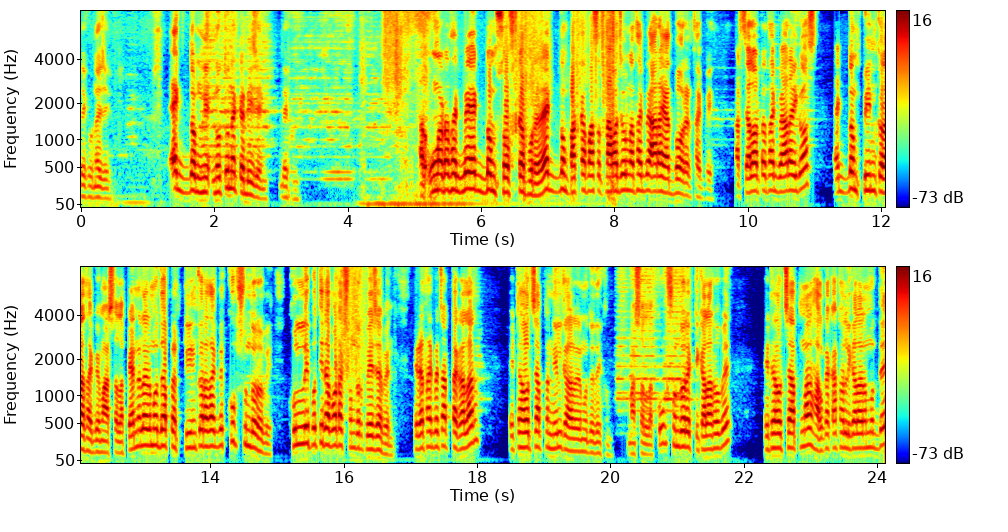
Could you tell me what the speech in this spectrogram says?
দেখুন, এই যে, একদম নতুন একটা ডিজাইন দেখুন। আর ওনাটা থাকবে একদম সফট কাপড়ের, একদম পাক্কা হাত নামাজ ওনা থাকবে, আড়াই হাত বহরের থাকবে। আর স্যালোয়ারটা থাকবে আড়াই গজ, একদম প্রিন্ট করা থাকবে মার্শাল্লাহ প্যানেলের মধ্যে আপনার প্রিন্ট করা থাকবে, খুব সুন্দর হবে। খুললেই প্রতিটা প্রোডাক্ট সুন্দর পেয়ে যাবেন। এটা থাকবে চারটা কালার এটা হচ্ছে আপনার নীল কালারের মধ্যে দেখুন মার্শাল্লাহ খুব সুন্দর একটি কালার হবে। এটা হচ্ছে আপনার হালকা কাঠালি কালারের মধ্যে,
